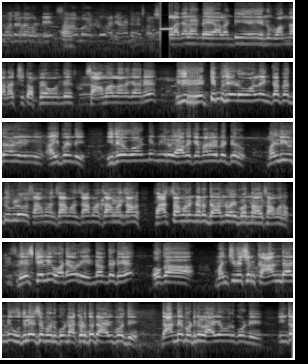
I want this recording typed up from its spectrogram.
ఎంతవరకు అలాగేలండి అలాంటి ఎన్ని వంద అనొచ్చు తప్పేముంది సామాన్లు అనగానే ఇది రెట్టింపు చేయడం వల్ల ఇంకా పెద్ద అయిపోయింది. ఇదే అండి మీరు యాభై కెమెరాలు పెట్టారు. మళ్ళీ యూట్యూబ్లో సామాన్ సామాన్ సామాన్ సామాన్ సామాన్. పాత సామానం కన్నా దారుణం అయిపోతుంది వాళ్ళ సామానం. Basically whatever end of the day ఒక మంచి విషయం కాని దాన్ని వదిలేసామనుకోండి అక్కడితో ఆగిపోద్ది. దాన్నే పట్టుకుని లాగామనుకోండి ఇంకా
